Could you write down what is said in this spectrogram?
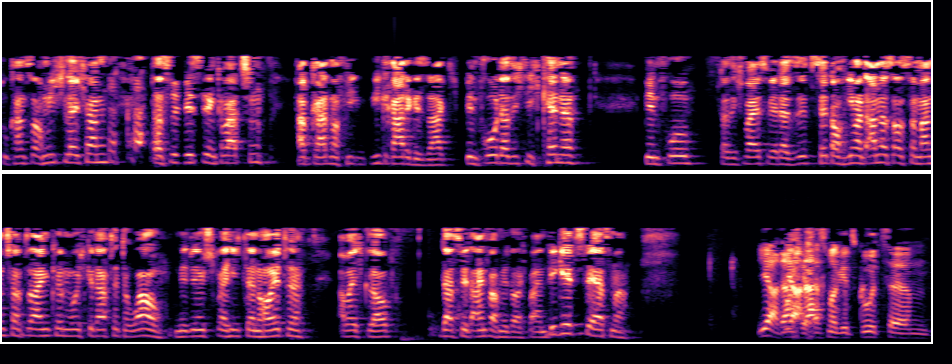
Du kannst auch mich lächern, dass wir ein bisschen quatschen. Hab gerade noch, wie, wie gerade gesagt, ich bin froh, dass ich dich kenne. Bin froh, dass ich weiß, wer da sitzt. Hätte auch jemand anders aus der Mannschaft sein können, wo ich gedacht hätte, wow, mit wem spreche ich denn heute? Aber ich glaube, das wird einfach mit euch beiden. Wie geht's dir erstmal? Ja, danke. Ja, erstmal geht's gut. Ähm,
